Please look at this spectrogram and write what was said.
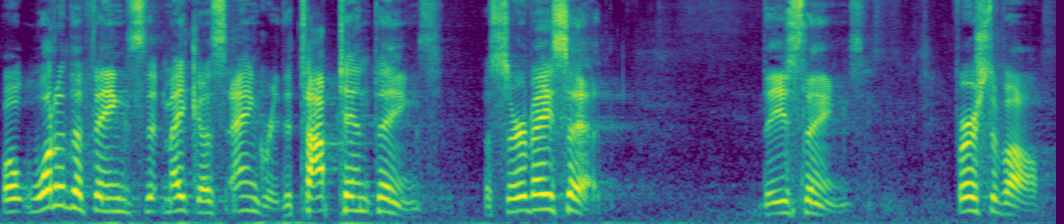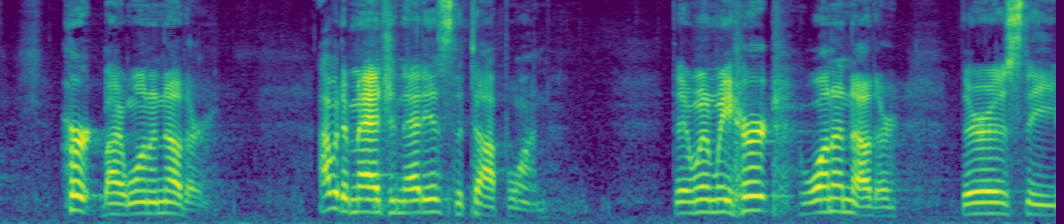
Well, what are the things that make us angry? The top 10 things. A survey said these things. First of all, hurt by one another. I would imagine that is the top one. That when we hurt one another, there is the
